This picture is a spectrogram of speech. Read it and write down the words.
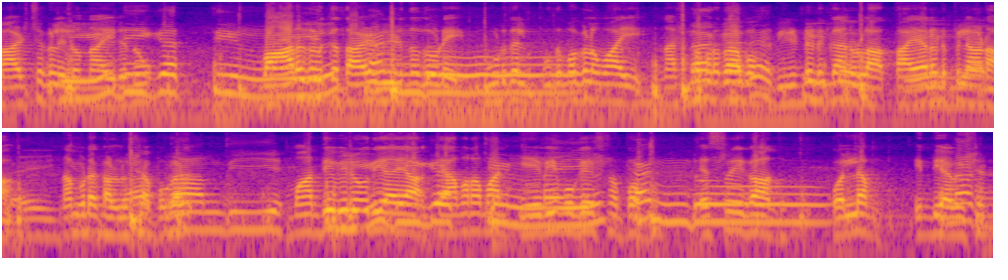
കാഴ്ചകളിൽ ഒന്നായിരുന്നു. ബാറുകൾക്ക് താഴെ വീഴുന്നതോടെ കൂടുതൽ പുതുമകളുമായി നഷ്ടപ്രതാപം വീണ്ടെടുക്കാനുള്ള തയ്യാറെടുപ്പിലാണ് നമ്മുടെ കള്ളുഷാപ്പുകൾ മദ്യവിരോധിയായ ക്യാമറമാൻ എ വി മുകേഷിനൊപ്പം S Sreekanth Kollam India vision.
